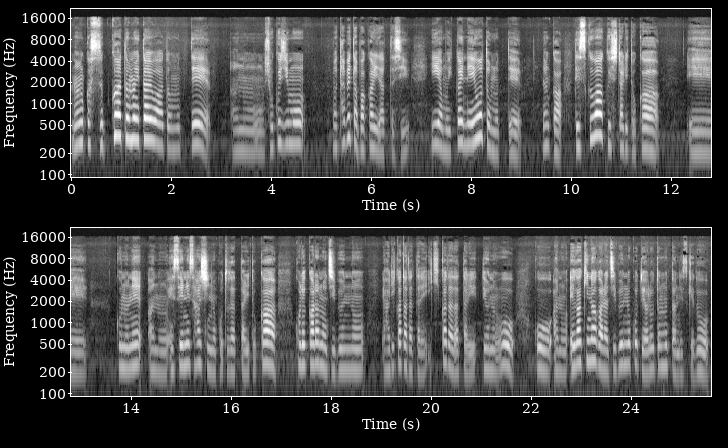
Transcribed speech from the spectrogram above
なんかすっごい頭痛いわと思ってあのー、食事も、まあ、食べたばかりだったしいいやもう一回寝ようと思ってなんかデスクワークしたりとか、えー、このねあの SNS 発信のことだったりとかこれからの自分のやり方だったり生き方だったりっていうのをこうあの描きながら自分のことやろうと思ったんですけど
